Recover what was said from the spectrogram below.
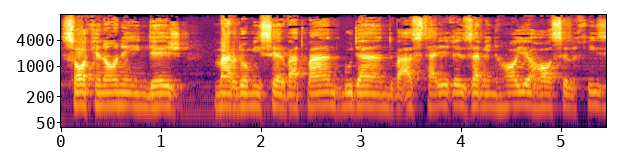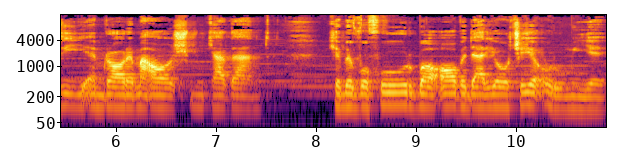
ساکنان این دژ مردمی ثروتمند بودند و از طریق زمینهای حاصلخیزی امرار معاش می کردند که به وفور با آب دریاچه ارومیه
